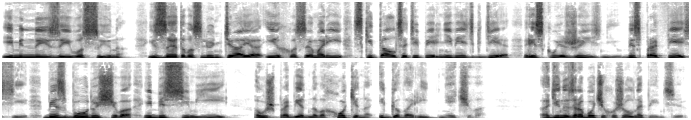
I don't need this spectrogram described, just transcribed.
Именно из-за его сына. Из-за этого слюнтяя их Хосе Мари скитался теперь не весь где, рискуя жизнью, без профессии, без будущего и без семьи, а уж про бедного Хокина и говорить нечего. Один из рабочих ушел на пенсию.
